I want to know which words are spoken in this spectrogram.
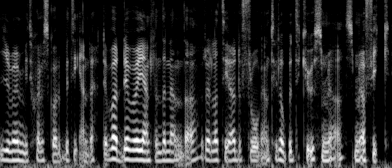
i och med mitt självskadebeteende. Det var, det var egentligen den enda relaterade frågan till hbtq som jag, som jag fick.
